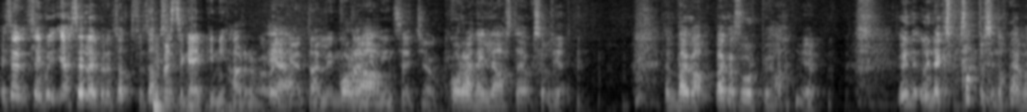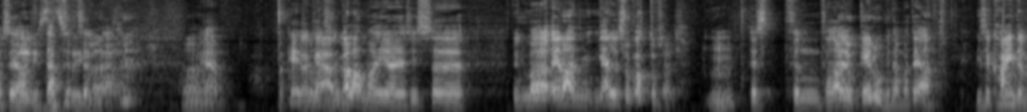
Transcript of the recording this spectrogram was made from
ja see, see, jah, selle peale sattusin, seepärast see käibki nii harva, väike Tallinn, Tallinn inside joke. korra nelja aasta jooksul see on väga, väga suur püha. Õnne, õnneks ma sattusin olema seal täpselt sel päeval, jah. okei, väga hea. Kalamajja ja siis äh, nüüd ma elan jälle su katusel, Mhm. sest see on, see on ainuke elu, mida ma tean. ja see kind of,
